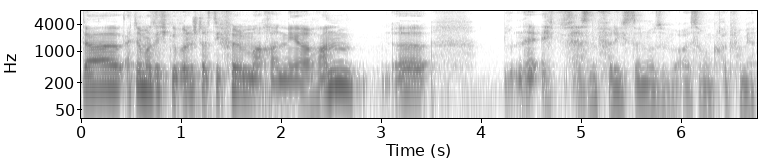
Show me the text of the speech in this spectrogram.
da hätte man sich gewünscht, dass die Filmemacher näher ran. Äh, Nee, das ist eine völlig sinnlose Äußerung gerade von mir.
